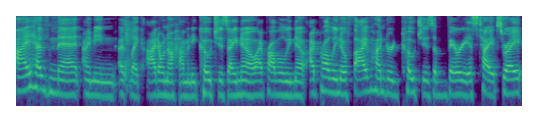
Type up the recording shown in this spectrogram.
I have met, I mean, uh, like, I don't know how many coaches I know. I probably know, I probably know 500 coaches of various types, right?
